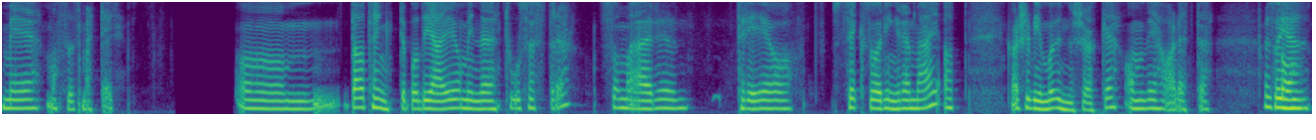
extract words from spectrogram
med masse smerter. Og mm, da tenkte både jeg og mine to søstre, som er eh, tre og seks år yngre enn meg, at kanskje vi må undersøke om vi har dette. For Så sånn, jeg-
